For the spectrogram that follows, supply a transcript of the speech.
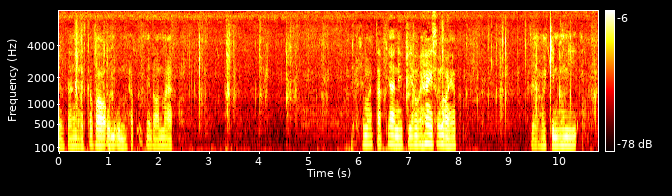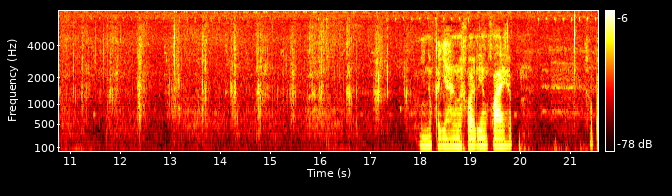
อยู่กลางแดดก็พออุ่นๆครับ ไม่ร้อนมาก เดี๋ยวจะมาตัดหญ้าในเปียไว้ให้สักหน่อยครับเผื่อไว้กินพรุ่งนี้มีนกกระยางมาคอยเลี้ยงควายครับ เข้าไป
